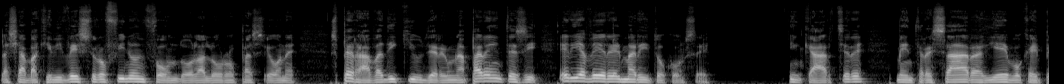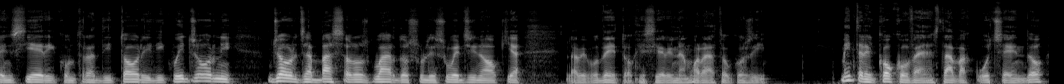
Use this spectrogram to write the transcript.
lasciava che vivessero fino in fondo la loro passione. Sperava di chiudere una parentesi e riavere il marito con sé. In carcere, mentre Sara rievoca i pensieri contraddittori di quei giorni, George abbassa lo sguardo sulle sue ginocchia. L'avevo detto che si era innamorato così. Mentre il coco vin stava cuocendo,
